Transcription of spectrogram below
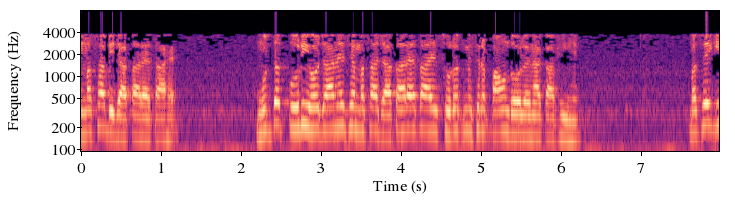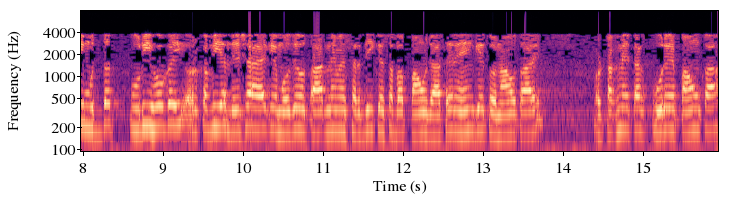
مسا بھی جاتا رہتا ہے۔ مدت پوری ہو جانے سے مسا جاتا رہتا ہے، اس صورت میں صرف پاؤں دھو لینا کافی ہے مسے کی مدت پوری ہو گئی اور کبھی اندیشہ ہے کہ موزے اتارنے میں سردی کے سبب پاؤں جاتے رہیں گے تو نہ اتارے۔ اور ٹکنے تک پورے پاؤں کا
